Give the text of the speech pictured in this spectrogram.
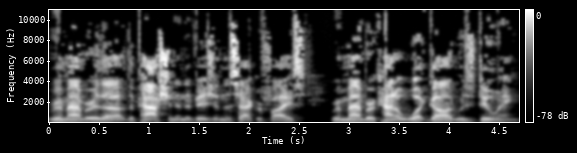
Remember the, the passion and the vision, the sacrifice. Remember kind of what God was doing.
